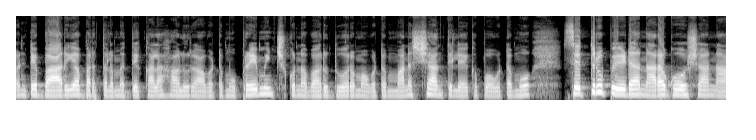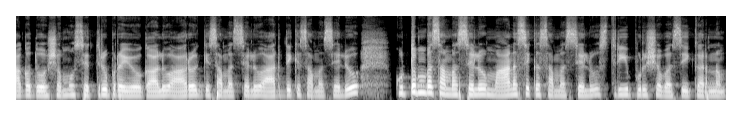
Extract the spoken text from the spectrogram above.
అంటే భార్యాభర్తల మధ్య కలహాలు రావటము, ప్రేమించుకున్న వారు దూరం అవ్వటం, మనశ్శాంతి లేకపోవటము, శత్రుపీడ, నరఘోష, నాగదోషము, శత్రు ప్రయోగాలు, ఆరోగ్య సమస్యలు, ఆర్థిక సమస్యలు, కుటుంబ సమస్యలు, మానసిక సమస్యలు, స్త్రీ పురుష వశీకరణం.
